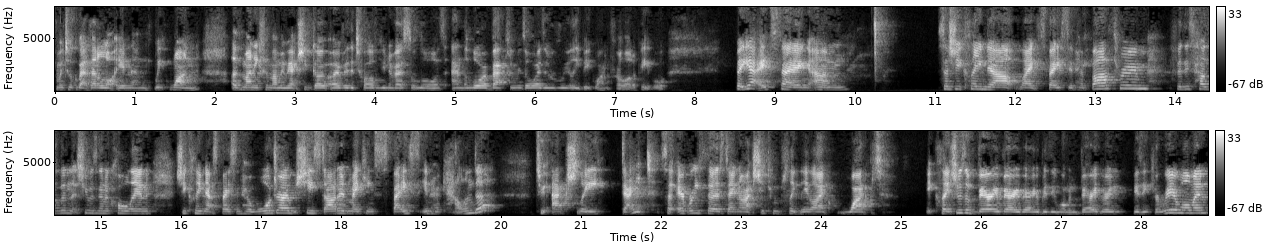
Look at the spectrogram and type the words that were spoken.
We talk about that a lot in um, week one of Money for Mummy. We actually go over the 12 universal laws, and the law of vacuum is always a really big one for a lot of people. But yeah, it's saying, um, so she cleaned out like space in her bathroom, for this husband that she was going to call in. She cleaned out space in her wardrobe. She started making space in her calendar to actually date. So every Thursday night, she completely like wiped it. She was a very, very, very busy woman, very, very busy career woman.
